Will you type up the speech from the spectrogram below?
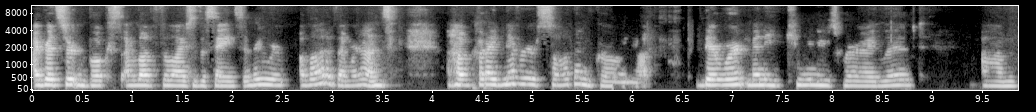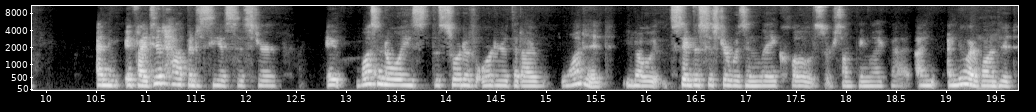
I read certain books. I loved the lives of the saints, and they were a lot of them were nuns, uh, but I never saw them growing up. There weren't many communities where I lived. Um, and if I did happen to see a sister, it wasn't always the sort of order that I wanted. You know, say the sister was in lay clothes or something like that. I, I knew I wanted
